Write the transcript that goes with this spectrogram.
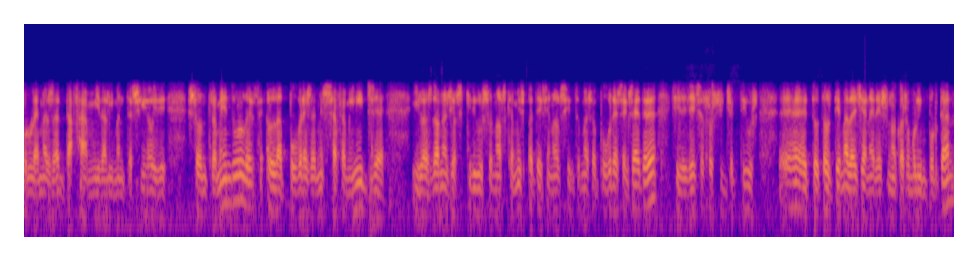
problemes de fam i d'alimentació són tremendos, la pobresa més s'afeminitza i les dones i els crius són els que més pateixen els símptomes de pobresa, etc. Si llegeixes els objectius, eh, tot el tema de gènere és una cosa molt important.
